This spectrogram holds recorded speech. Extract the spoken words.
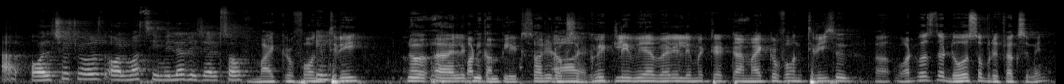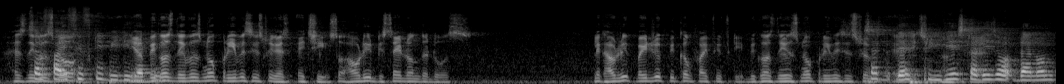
Uh, also shows almost similar results of Microphone 3. No, uh, let me complete. Sorry, Dr. Uh, quickly, we have very limited time. Microphone 3. So, Uh, what was the dose of rifaximin? As there so was 550 no, BD. yeah, because there was no previous history of HE. So how do you decide on the dose? Like how did you, why did you pick up 550? Because there is no previous history So of the HE. previous studies are done on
